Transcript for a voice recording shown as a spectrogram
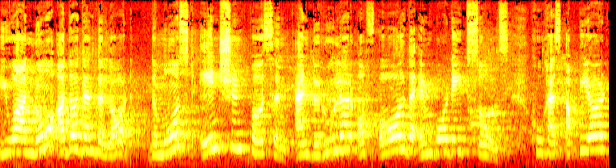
You are no other than the Lord, the most ancient person and the ruler of all the embodied souls, who has appeared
